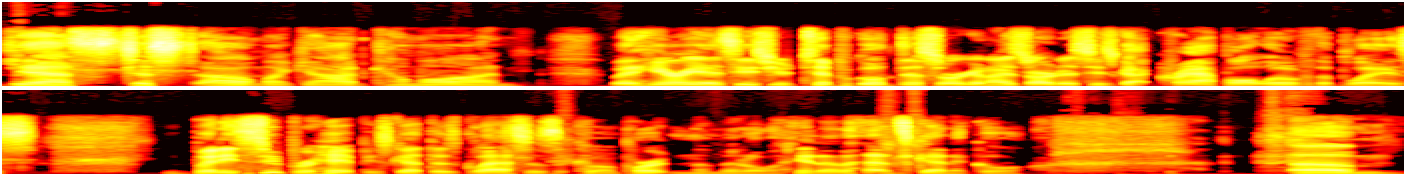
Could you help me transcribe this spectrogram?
yes, just oh my God, come on. But here he is. He's your typical disorganized artist. He's got crap all over the place, but he's super hip. He's got those glasses that come apart in the middle. You know, that's kind of cool. Um,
